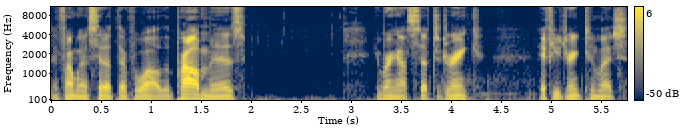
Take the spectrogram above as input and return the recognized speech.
if I'm going to sit out there for a while. The problem is you bring out stuff to drink. If you drink too much,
